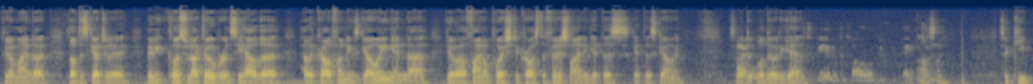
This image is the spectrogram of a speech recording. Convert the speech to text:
if you don't mind, I'd love to schedule it maybe closer to October and see how the how the crowdfunding's going and uh, give a final push to cross the finish line and get this get this going. So we'll do, we'll do it again. To be able to follow up. Thank you awesome. So, so keep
